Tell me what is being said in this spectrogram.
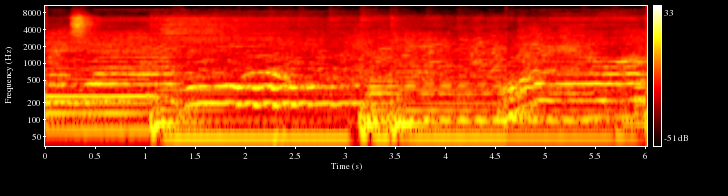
makes you happy, whatever you want.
